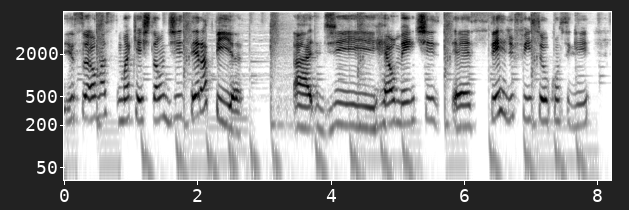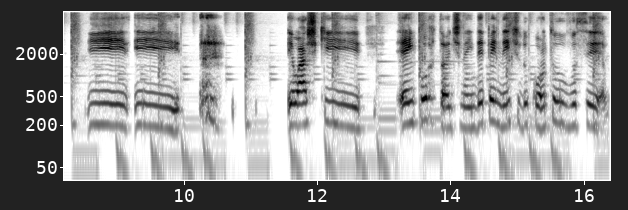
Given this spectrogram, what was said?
Isso é uma, uma questão de terapia, ah, de realmente é, ser difícil eu conseguir. E, e eu acho que é importante, né? Independente do quanto você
